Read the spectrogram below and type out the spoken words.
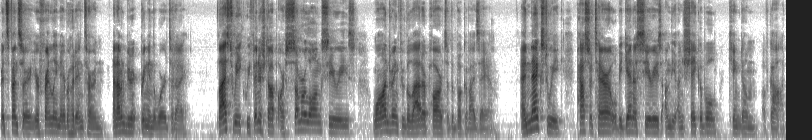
it's Spencer, your friendly neighborhood intern, and I'm going to be bringing the word today. Last week, we finished up our summer long series, wandering through the latter parts of the book of Isaiah. And next week, Pastor Tara will begin a series on the unshakable kingdom of God.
